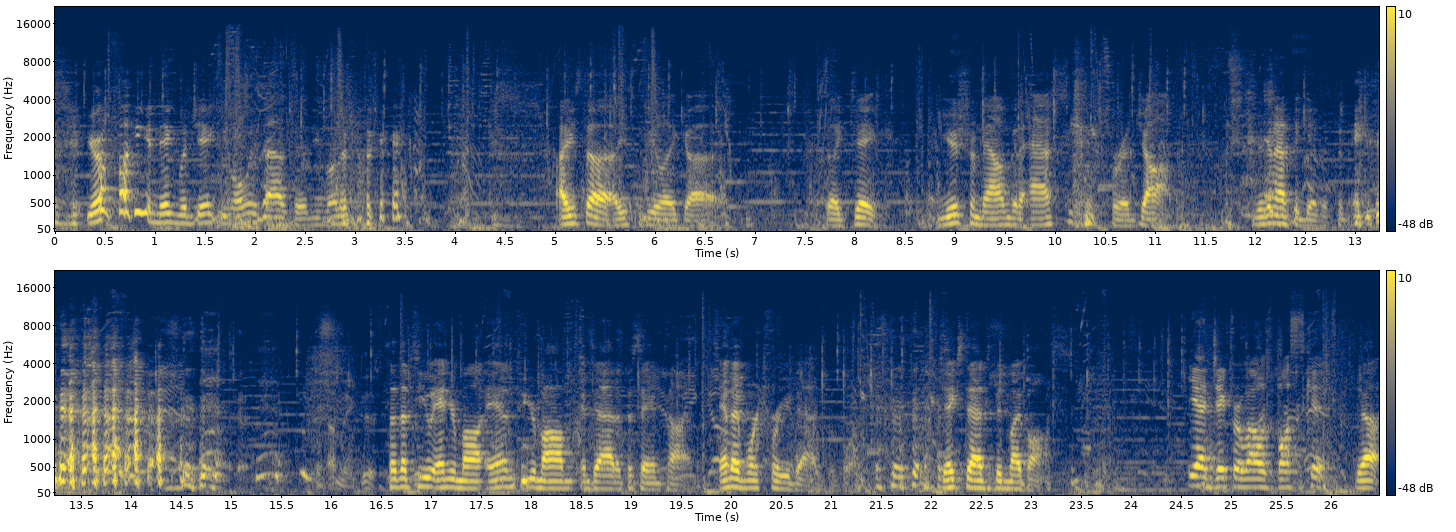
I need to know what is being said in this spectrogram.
You're a fucking enigma, Jake. You always have been, you motherfucker. I used to, I used to be like, uh, be like Jake. Years from now, I'm gonna ask you for a job. You're gonna have to give it to me. Said that to you and your mom, and to your mom and dad at the same time. And I've worked for your dad before. Jake's dad's been my boss. yeah, Jake for a while was the boss's kid. Yeah.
